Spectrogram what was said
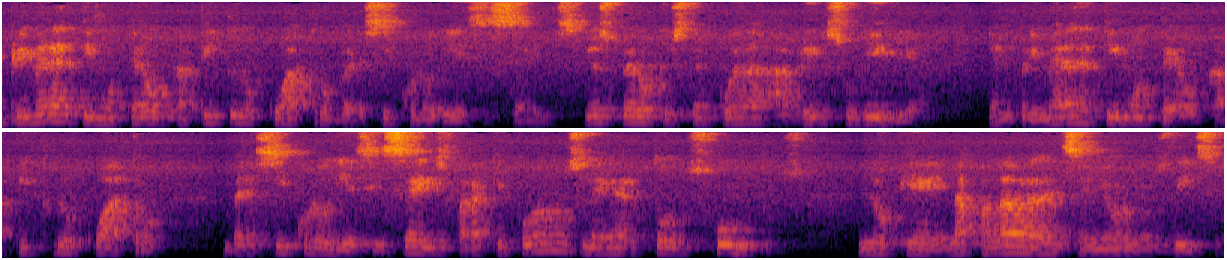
1 Timoteo capítulo 4 versículo 16. Yo espero que usted pueda abrir su Biblia en 1 Timoteo capítulo 4 versículo 16 para que podamos leer todos juntos lo que la palabra del Señor nos dice.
